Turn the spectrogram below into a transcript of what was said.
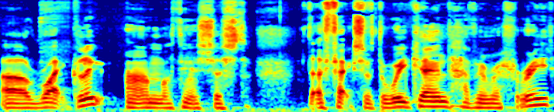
uh, right glute. Um, I think it's just the effects of the weekend having refereed.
